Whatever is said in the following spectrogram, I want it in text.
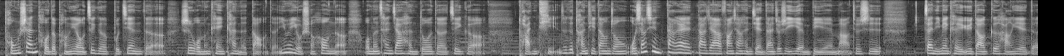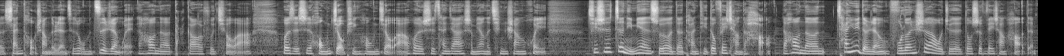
同山头的朋友，这个不见得是我们可以看得到的，因为有时候呢，我们参加很多的这个团体，这个团体当中，我相信大概大家的方向很简单，就是 EMBA 嘛，就是在里面可以遇到各行业的山头上的人，这是我们自认为。然后呢，打高尔夫球啊，或者是红酒品红酒啊，或者是参加什么样的青商会。其实这里面所有的团体都非常的好，然后呢，参与的人，福伦社啊，我觉得都是非常好的。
